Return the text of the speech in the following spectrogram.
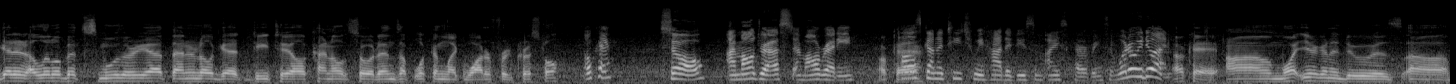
get it a little bit smoother yet, then it'll get detail, kind of so it ends up looking like Waterford crystal. Okay. So I'm all dressed, I'm all ready. Okay. Paul's gonna teach me how to do some ice carving. So what are we doing? Okay, um, what you're gonna do is uh,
